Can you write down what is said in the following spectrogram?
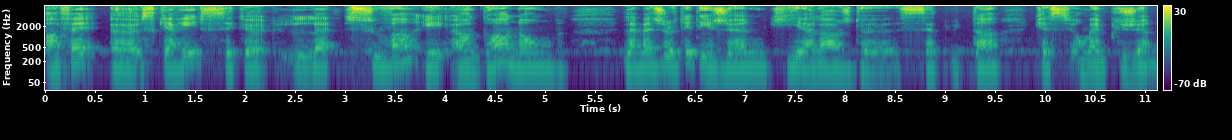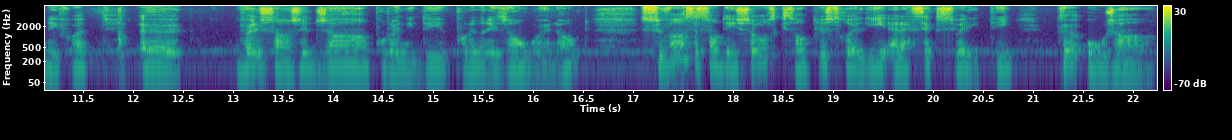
En fait, euh, ce qui arrive, c'est que souvent et en grand nombre, la majorité des jeunes qui, à l'âge de 7-8 ans, question, même plus jeunes des fois, euh, veulent changer de genre pour une idée, pour une raison ou une autre, souvent ce sont des choses qui sont plus reliées à la sexualité que au genre.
